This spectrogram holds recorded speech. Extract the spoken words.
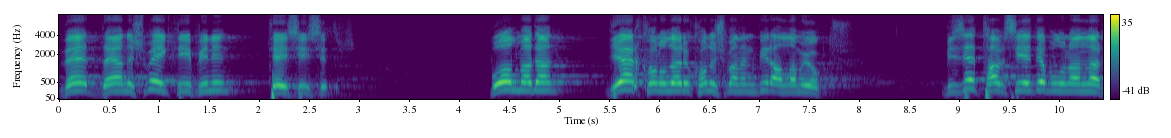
ve dayanışma eklipinin tesisidir. Bu olmadan diğer konuları konuşmanın bir anlamı yoktur. Bize tavsiyede bulunanlar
